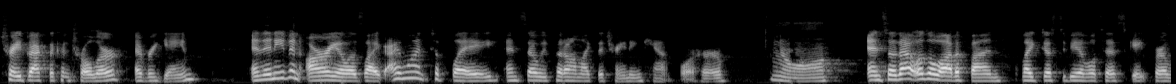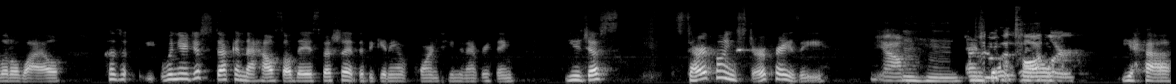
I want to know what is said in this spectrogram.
trade back the controller every game. And then even Aria was like, I want to play. And so we put on like the training camp for her. Aw. And so that was a lot of fun, like just to be able to escape for a little while. Because when you're just stuck in the house all day, especially at the beginning of quarantine and everything, you just start going stir crazy. Yeah. Mm-hmm. And with a toddler. Yeah.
